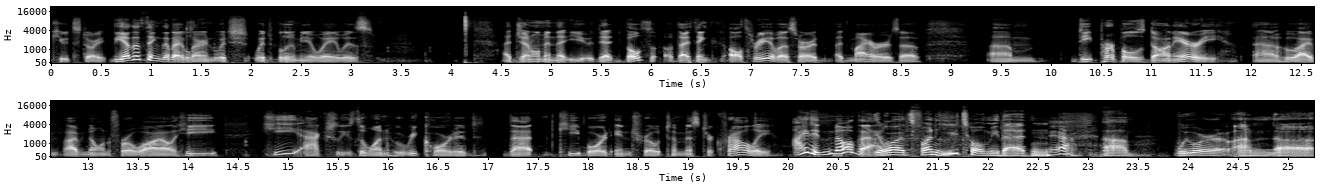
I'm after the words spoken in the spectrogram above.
cute story. The other thing that I learned, which which blew me away, was a gentleman that you that both I think all three of us are admirers of. Um, Deep Purple's Don Airey, uh, who I've I've known for a while. He he actually is the one who recorded that keyboard intro to Mr. Crowley. I didn't know that. Well, it's funny you told me that, and Yeah. um, we were on uh,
